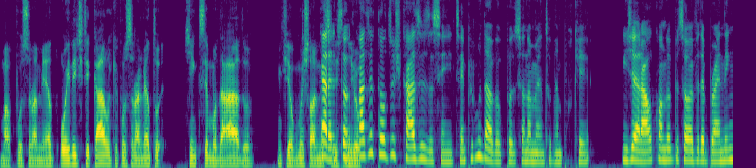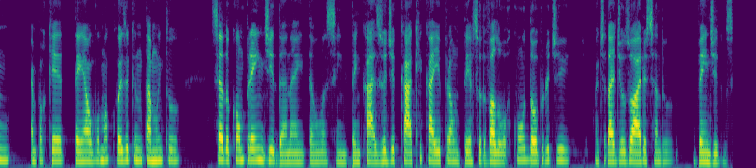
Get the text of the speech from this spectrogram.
um posicionamento, ou identificaram que o posicionamento tinha que ser mudado. Enfim, alguma história Cara, nesse, nível. quase todos os casos, assim, sempre mudava o posicionamento, né? Porque, em geral, quando a pessoa vai fazer branding, é porque tem alguma coisa que não está muito sendo compreendida, né? Então, assim, tem caso de CAC cair para um terço do valor com o dobro de, quantidade de usuários sendo vendidos.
